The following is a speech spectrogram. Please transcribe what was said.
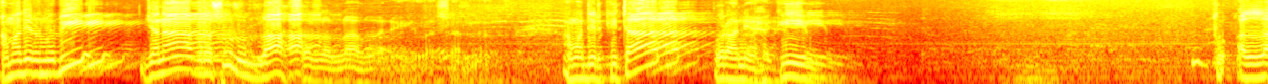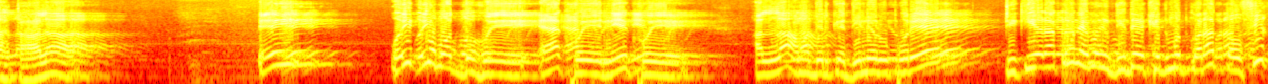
আমাদের নবী জনাব রসুল্লাহ সাল্লাহ আলহিম আমাদের কিতাব কোরআনে হাকিম। তো আল্লাহ তাআলা এই ঐক্যবদ্ধ হয়ে এক হয়ে নেক হয়ে আল্লাহ আমাদেরকে দিনের উপরে টিকিয়ে রাখুন এবং দিনের খিদমত করার তৌফিক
